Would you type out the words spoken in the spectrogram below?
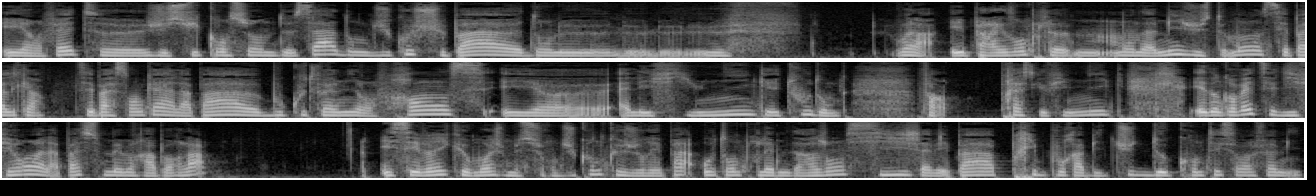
Et en fait, je suis consciente de ça, donc du coup, je suis pas dans le, le, le, voilà. Et par exemple, mon amie justement, c'est pas le cas. C'est pas son cas. Elle a pas beaucoup de famille en France et elle est fille unique et tout, donc enfin presque fille unique. Et donc en fait, c'est différent. Elle a pas ce même rapport là. Et c'est vrai que moi, je me suis rendu compte que j'aurais pas autant de problèmes d'argent si j'avais pas pris pour habitude de compter sur ma famille.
